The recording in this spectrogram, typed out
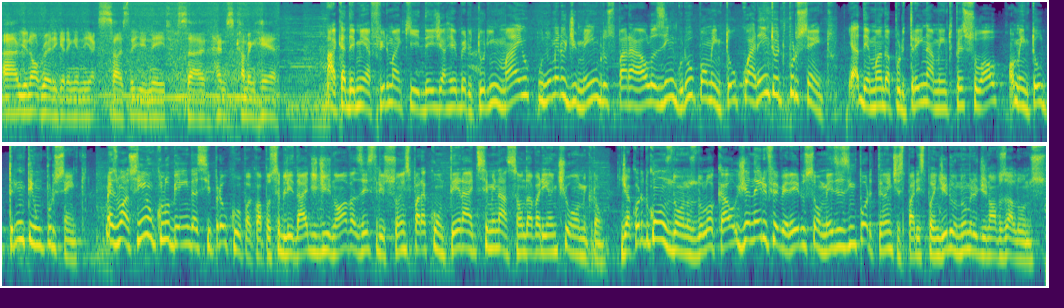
Uh, you're not really getting in the exercise that you need, so hence coming here. A academia afirma que, desde a reabertura em maio, o número de membros para aulas em grupo aumentou 48% e a demanda por treinamento pessoal aumentou 31%. Mesmo assim, o clube ainda se preocupa com a possibilidade de novas restrições para conter a disseminação da variante Ômicron. De acordo com os donos do local, janeiro e fevereiro são meses importantes para expandir o número de novos alunos.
